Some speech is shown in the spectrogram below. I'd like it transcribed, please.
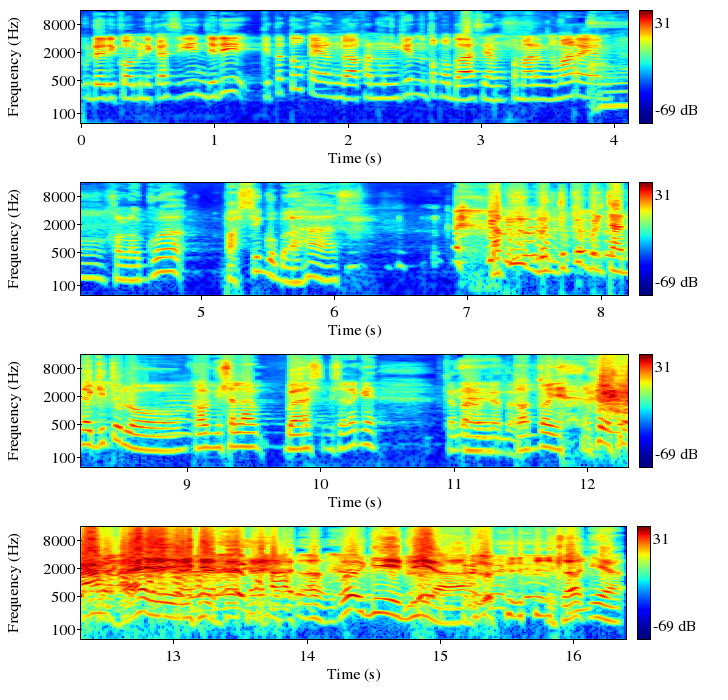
udah dikomunikasiin. Jadi kita tuh kayak nggak akan mungkin untuk ngebahas yang kemarin-kemarin. Oh, kalau gua pasti gue bahas. Tapi bentuknya bercanda gitu loh. Kalau misalnya bahas, misalnya kayak Contoh Eh, contoh. Contoh ya. Gue gini ya. Misalnya kayak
